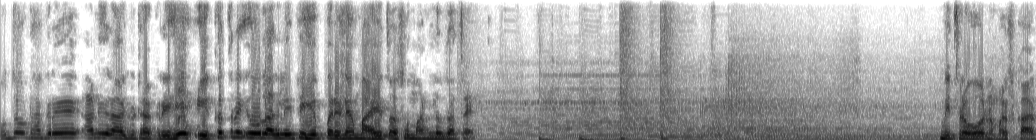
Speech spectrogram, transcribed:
उद्धव ठाकरे आणि राज ठाकरे हे एकत्र येऊ लागले ते हे परिणाम आहेत असं मानलं जात आहे. मित्र हो नमस्कार.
